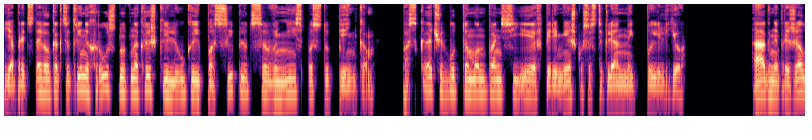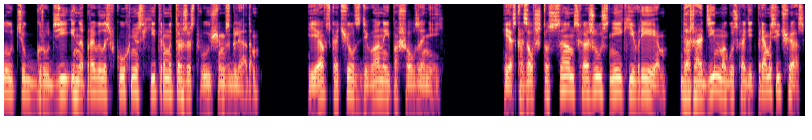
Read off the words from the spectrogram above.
Я представил, как цитрины хрустнут на крышке люка и посыплются вниз по ступенькам, поскачут, будто Монпансье вперемешку со стеклянной пылью. Агне прижала утюг к груди и направилась в кухню с хитрым и торжествующим взглядом. Я вскочил с дивана и пошел за ней. Я сказал, что сам схожу с ней к евреям, даже один могу сходить прямо сейчас,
